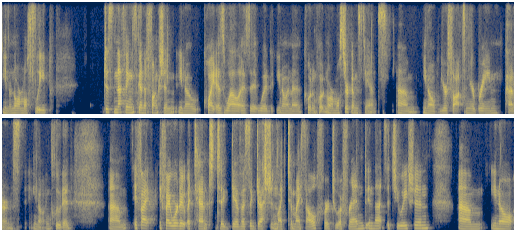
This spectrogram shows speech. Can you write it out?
you know normal sleep just nothing's going to function you know quite as well as it would you know in a quote unquote normal circumstance um, you know your thoughts and your brain patterns you know included. Um, if i if i were to attempt to give a suggestion like to myself or to a friend in that situation um, you know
